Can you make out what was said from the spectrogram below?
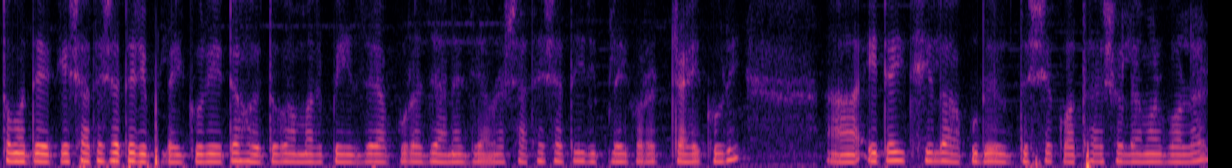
তোমাদেরকে সাথে সাথে রিপ্লাই করি। এটা হয়তো আমার পেজের আপুরা জানে যে আমরা সাথে সাথেই রিপ্লাই করার ট্রাই করি। এটাই ছিল আপুদের উদ্দেশ্যে কথা আসলে আমার বলার।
